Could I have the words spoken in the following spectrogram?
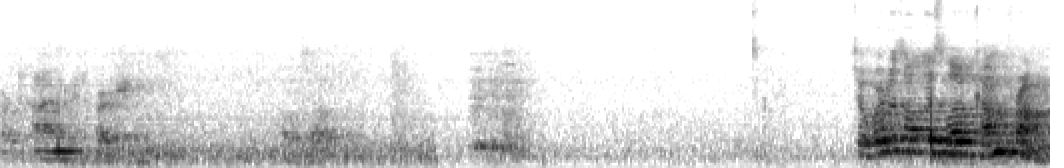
are time expressions of love. So where does all this love come from?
